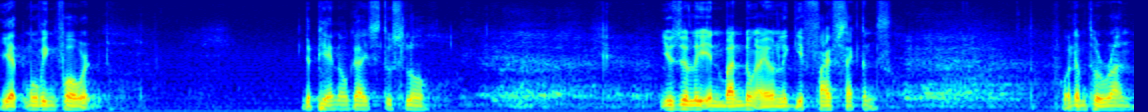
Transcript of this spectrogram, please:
yet moving forward. The piano guy is too slow. Usually in Bandung, I only give five seconds for them to run.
